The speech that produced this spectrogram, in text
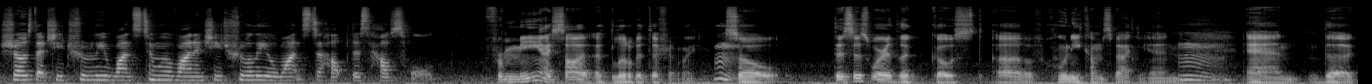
shows that she truly wants to move on and she truly wants to help this household. For me, I saw it a little bit differently. Hmm. So this is where the ghost of Huni comes back in, Hmm. and the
